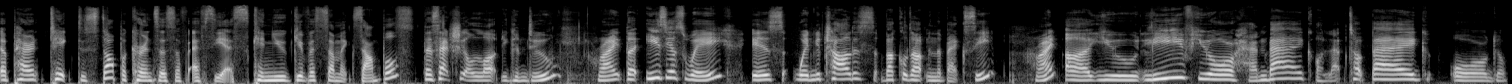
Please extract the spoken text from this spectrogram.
a parent take to stop occurrences of FCS? Can you give us some examples? There's actually a lot you can do, right? The easiest way is when your child is buckled up in the back seat, right? Uh, you leave your handbag or laptop bag or your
